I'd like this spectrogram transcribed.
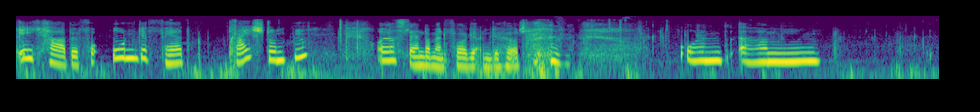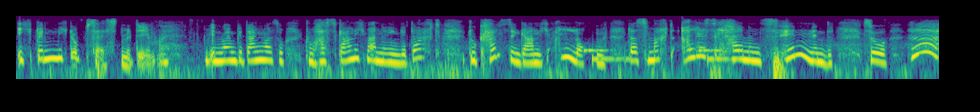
Ich habe vor ungefähr drei Stunden eure Slenderman-Folge angehört. Und ähm, ich bin nicht obsessed mit dem. In meinem Gedanken war so, du hast gar nicht mal an ihn gedacht. Du kannst ihn gar nicht anlocken. Das macht alles keinen Sinn. So, ah,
